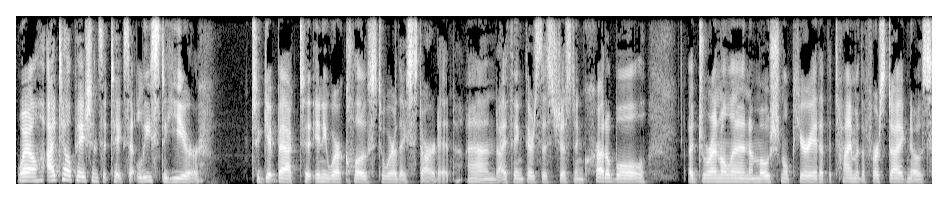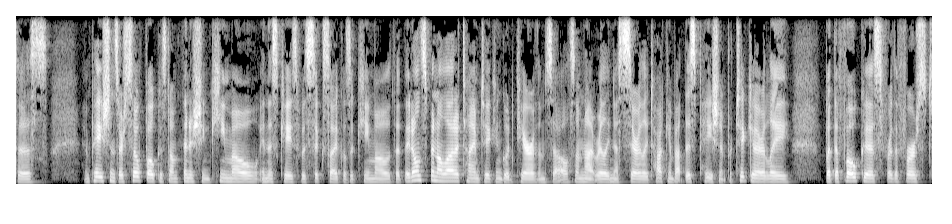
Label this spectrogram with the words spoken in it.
Well, I tell patients it takes at least a year to get back to anywhere close to where they started. And I think there's this just incredible adrenaline, emotional period at the time of the first diagnosis and patients are so focused on finishing chemo, in this case with six cycles of chemo, that they don't spend a lot of time taking good care of themselves. I'm not really necessarily talking about this patient particularly, but the focus for the first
